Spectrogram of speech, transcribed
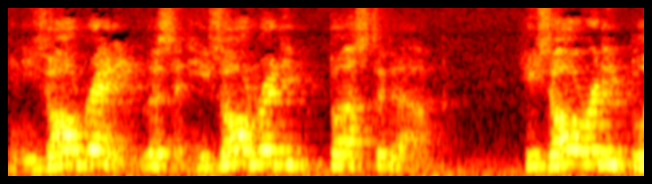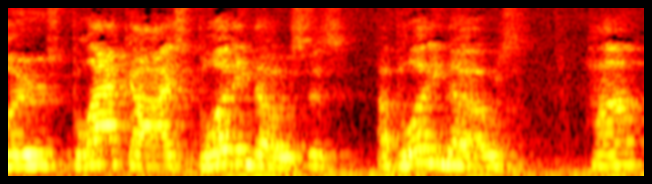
And he's already, listen, he's already busted up. He's already blues, black eyes, bloody noses, a bloody nose. Huh?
